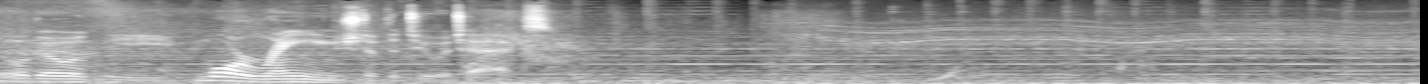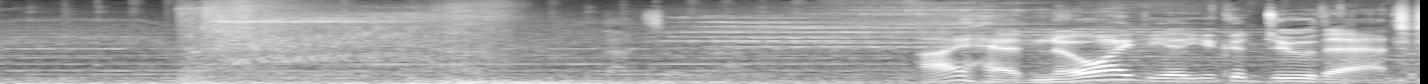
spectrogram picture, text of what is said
So we'll go with the more ranged of the two attacks. I had no idea you could do that.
